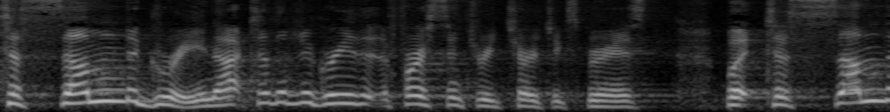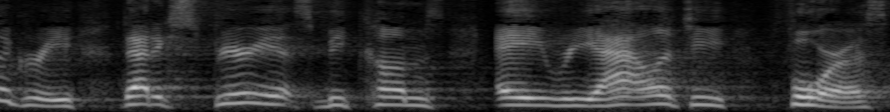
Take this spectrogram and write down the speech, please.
to some degree, not to the degree that the first century church experienced, but to some degree, that experience becomes a reality for us,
